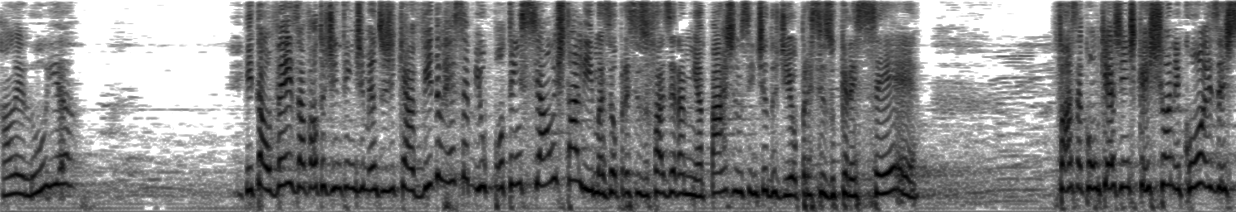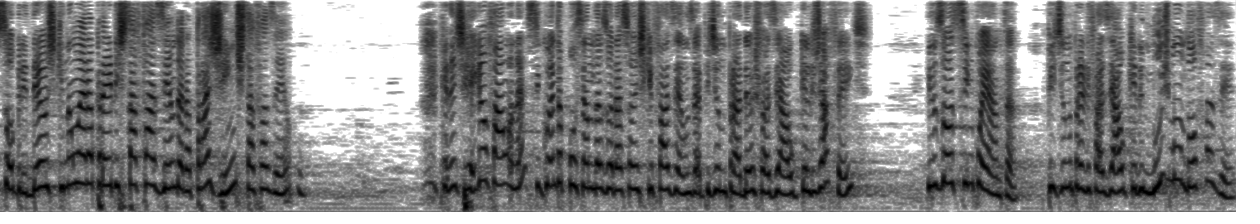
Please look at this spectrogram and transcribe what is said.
Aleluia. E talvez a falta de entendimento de que a vida eu recebi, o potencial está ali, mas eu preciso fazer a minha parte no sentido de eu preciso crescer. Faça com que a gente questione coisas sobre Deus que não era para ele estar fazendo, era para a gente estar fazendo. Kenneth Reagan fala, né? 50% das orações que fazemos é pedindo para Deus fazer algo que ele já fez. E os outros 50? Pedindo para ele fazer algo que ele nos mandou fazer.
